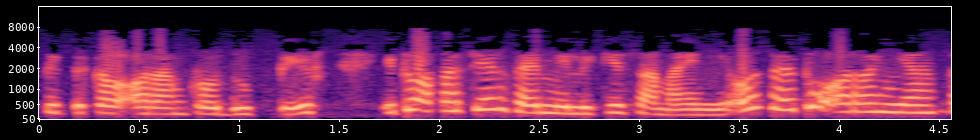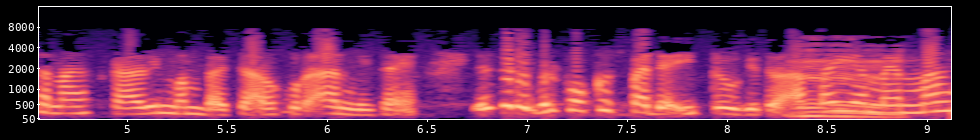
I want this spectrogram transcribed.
tipikal orang produktif, itu apa sih yang saya miliki sama ini? Oh, saya tuh orang yang senang sekali membaca Al-Quran misalnya. Ya sudah berfokus pada itu gitu. Apa hmm. yang memang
